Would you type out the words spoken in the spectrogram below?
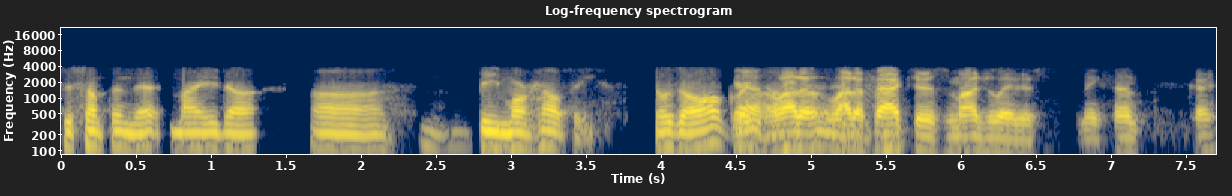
to something that might uh, uh, be more healthy? Those are all great. Yeah, a lot of a lot of factors, modulators makes sense. Okay,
